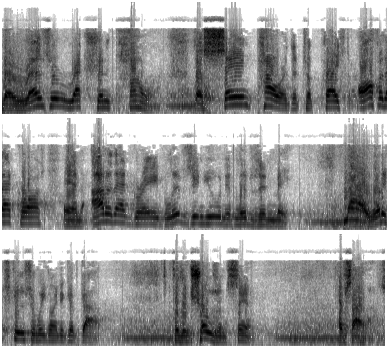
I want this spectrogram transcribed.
the resurrection power the same power that took Christ off of that cross and out of that grave lives in you and it lives in me. Now, what excuse are we going to give God for the chosen sin of silence?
